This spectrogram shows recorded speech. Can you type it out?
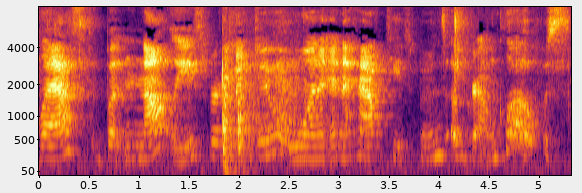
last but not least, we're gonna do one and a half teaspoons of ground cloves.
